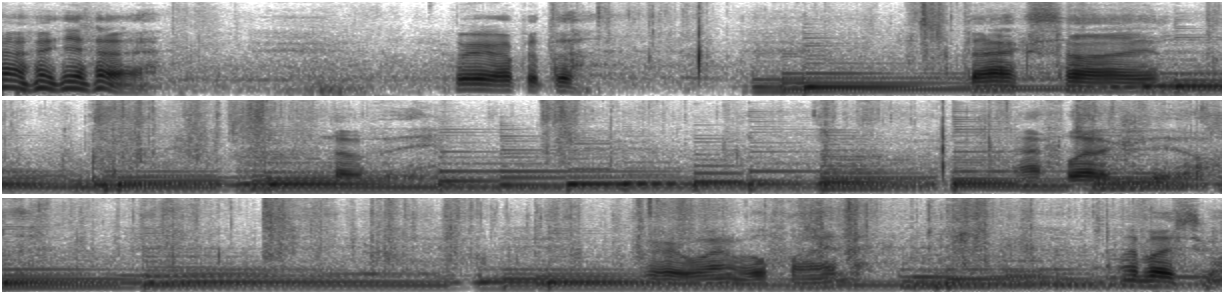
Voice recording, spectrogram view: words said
yeah. We're up at the backside of the athletic field where one will find my bicycle.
